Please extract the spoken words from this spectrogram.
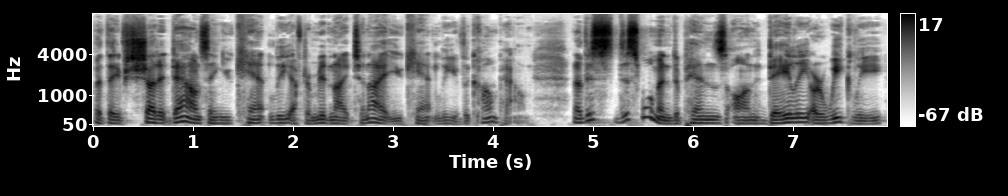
but they've shut it down, saying you can't leave after midnight tonight. You can't leave the compound. Now this this woman depends on daily or weekly,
